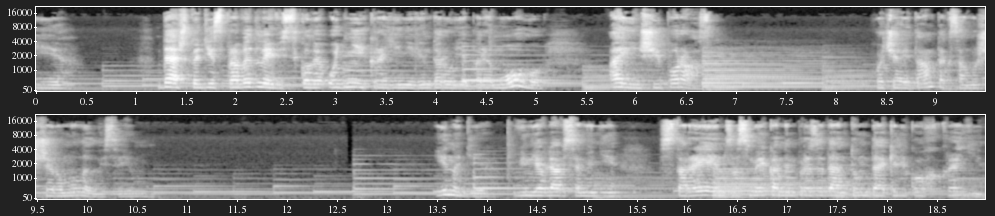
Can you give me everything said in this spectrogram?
І де ж тоді справедливість, коли одній країні він дарує перемогу, а іншій поразку? Хоча і там так само щиро молилися йому. Іноді він являвся мені старим, засмиканим президентом декількох країн,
